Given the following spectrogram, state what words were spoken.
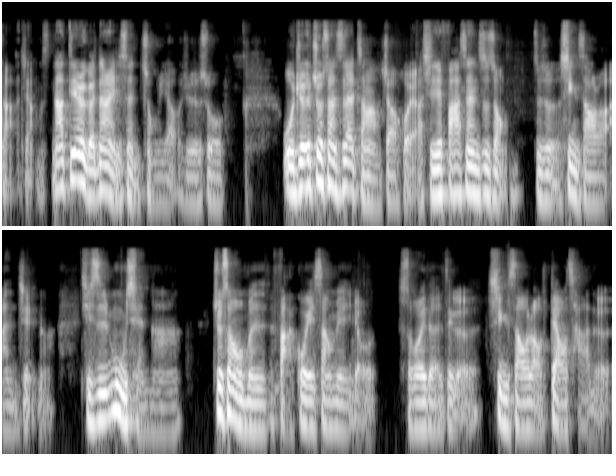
大这样子？那第二个当然也是很重要，就是说，我觉得就算是在长老教会啊，其实发生这种就是性骚扰案件呢、啊，其实目前呢、啊，就算我们法规上面有所谓的这个性骚扰调查的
